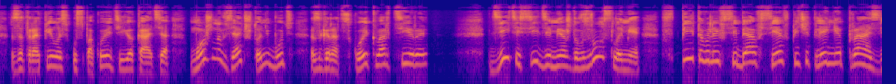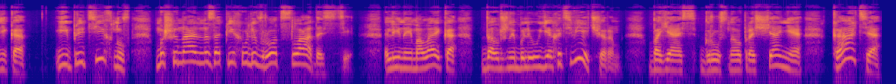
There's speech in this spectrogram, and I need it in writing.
— заторопилась успокоить ее Катя. «Можно взять что-нибудь с городской квартиры». Дети, сидя между взрослыми, впитывали в себя все впечатления праздника и, притихнув, машинально запихивали в рот сладости. Лина и Малайка должны были уехать вечером. Боясь грустного прощания, Катя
